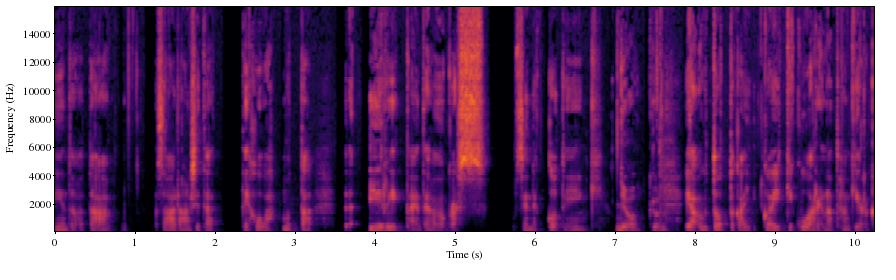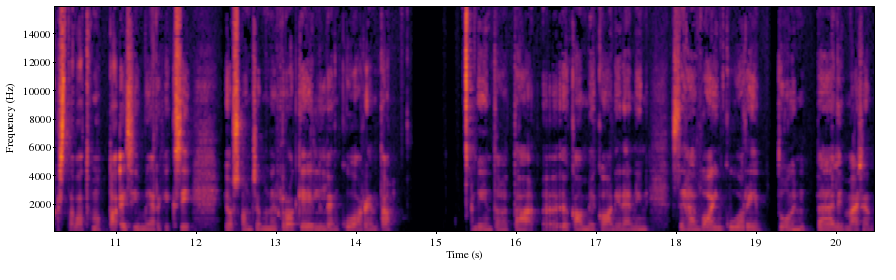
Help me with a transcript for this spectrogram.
niin tuota, saadaan sitä tehoa, mutta erittäin tehokas sinne kotiinkin. Joo, kyllä. Ja totta kai kaikki kuorinathan kirkastavat, mutta esimerkiksi jos on semmoinen rakeellinen kuorinta, niin tuota, joka on mekaaninen, niin sehän vain kuorii tuon päällimmäisen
